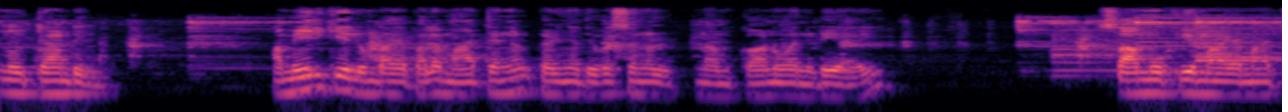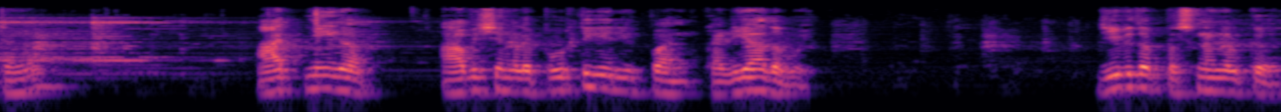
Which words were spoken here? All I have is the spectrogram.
നൂറ്റാണ്ടിൽ അമേരിക്കയിലുണ്ടായ പല മാറ്റങ്ങൾ കഴിഞ്ഞ ദിവസങ്ങൾ നാം കാണുവാനിടയായി. സാമൂഹികമായ മാറ്റങ്ങൾ ആത്മീക ആവശ്യങ്ങളെ പൂർത്തീകരിക്കാൻ കഴിയാതെ പോയി. ജീവിത പ്രശ്നങ്ങൾക്ക്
